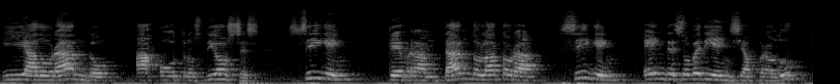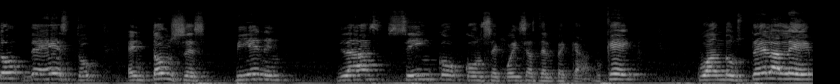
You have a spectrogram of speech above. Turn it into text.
y adorando a otros dioses. Siguen quebrantando la Torah, siguen en desobediencia, producto de esto, entonces vienen las cinco consecuencias del pecado. Que cuando usted la lee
